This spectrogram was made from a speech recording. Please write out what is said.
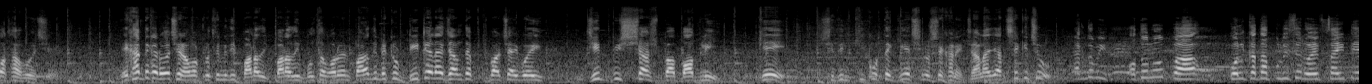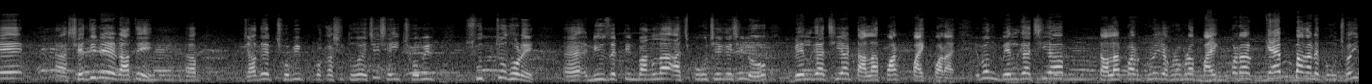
কথা হয়েছে? এখান থেকে রয়েছেন আমার প্রতিনিধি পারাদীপ। পারাদীপ, বলতে পারবেন, পারাদীপ, একটু ডিটেলে জানতে চাইব এই জিৎ বিশ্বাস বা বাবলি, কে সেদিন কি করতে গিয়েছিল সেখানে? জানা যাচ্ছে কিছু? একদমই। অতনুপ কলকাতা পুলিশের ওয়েবসাইটে সেদিনের রাতে যাদের ছবি প্রকাশিত হয়েছে, সেই ছবির সূত্র ধরে নিউজ এইটিন বাংলা আজ পৌঁছে গেছিল বেলগাছিয়া টালা পার্ক পাইকপাড়ায়। এবং বেলগাছিয়া টালা পার্ক ঘুরে যখন আমরা পাইকপাড়ার ক্যাম্প বাগানে পৌঁছই,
